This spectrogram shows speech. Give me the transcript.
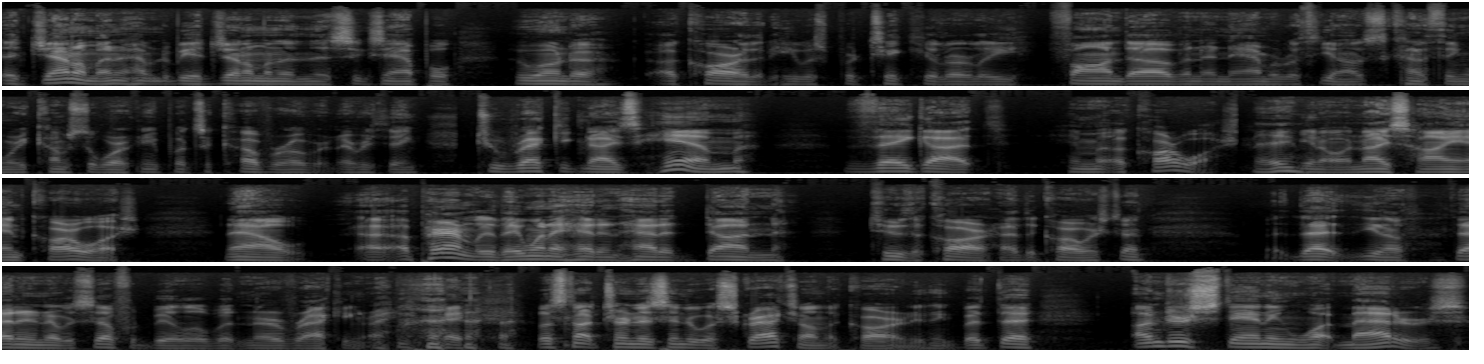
a, a gentleman, it happened to be a gentleman in this example, who owned a, a car that he was particularly fond of and enamored with. You know, it's the kind of thing where he comes to work and he puts a cover over it and everything. To recognize him, they got him a car wash, hey. you know, a nice high end car wash. Now, uh, apparently, they went ahead and had it done to the car, had the car wash done. That you know, that in and of itself would be a little bit nerve wracking, right? Okay, let's not turn this into a scratch on the car or anything. But the understanding what matters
